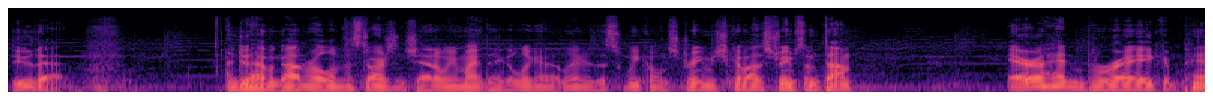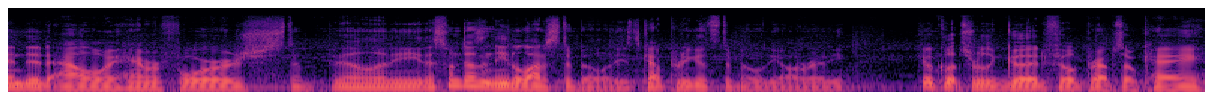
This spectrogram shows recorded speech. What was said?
do that. I do have a God roll of the Stars in Shadow. We might take a look at it later this week on stream. You should come by the stream sometime. Arrowhead break, appended alloy, hammer forge, stability. This one doesn't need a lot of stability. It's got pretty good stability already. Kill clip's really good. Field prep's okay.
